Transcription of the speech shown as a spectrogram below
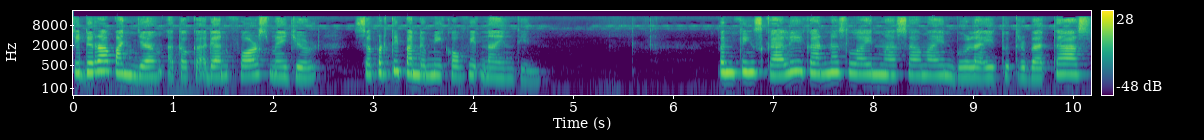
cedera panjang atau keadaan force major seperti pandemi COVID-19. Penting sekali karena selain masa main bola itu terbatas,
